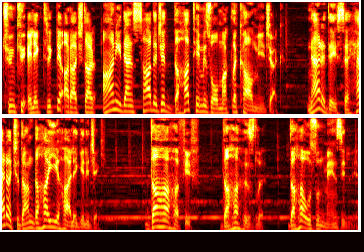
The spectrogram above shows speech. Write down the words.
Çünkü elektrikli araçlar aniden sadece daha temiz olmakla kalmayacak. Neredeyse her açıdan daha iyi hale gelecek. Daha hafif, daha hızlı, daha uzun menzilli.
